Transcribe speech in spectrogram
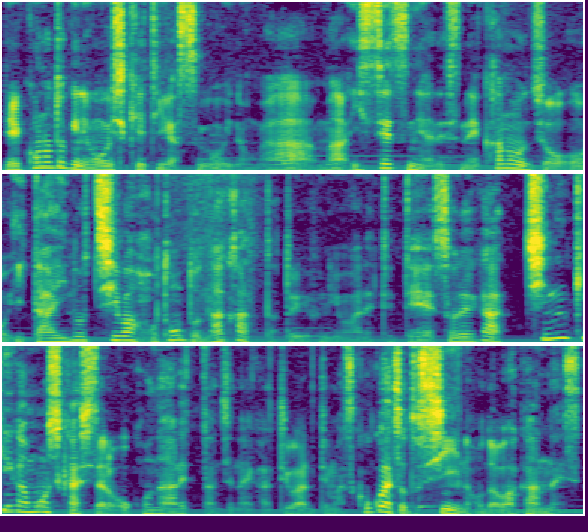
で、この時に大石ケティがすごいのが、まあ一説にはですね、彼女、遺体の血はほとんどなかったというふうに言われてて、それが血抜きがもしかしたら行われてたんじゃないかと言われてます。ここはちょっと真意のほどはわかんないです。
